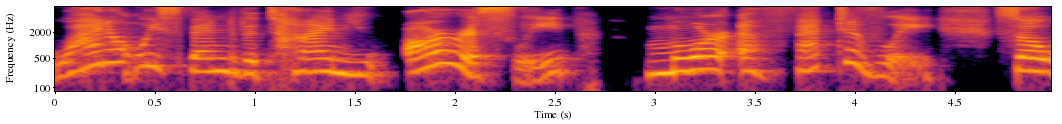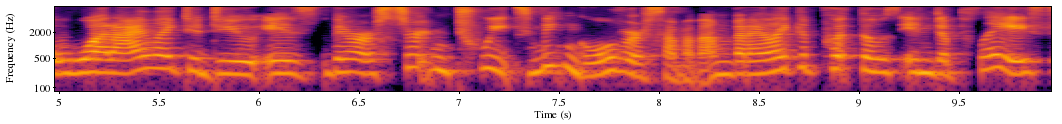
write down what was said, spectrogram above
why don't we spend the time you are asleep more effectively. So, what I like to do is there are certain tweaks, and we can go over some of them, but I like to put those into place.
